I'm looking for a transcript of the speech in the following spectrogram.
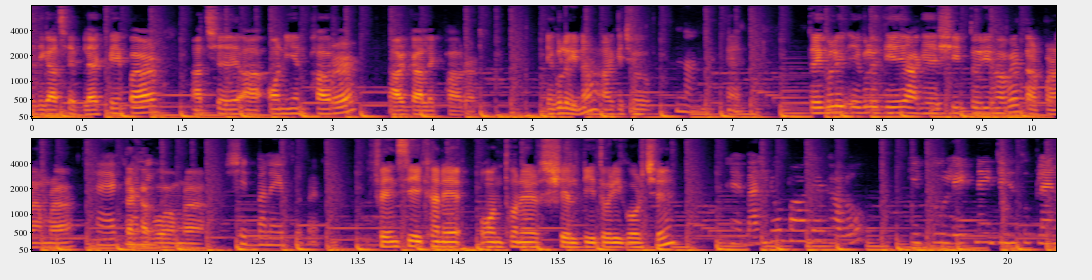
এদিকে আছে ব্ল্যাক পেপার আছে অনিয়ন পাউডার আর গার্লিক পাউডার এগুলোই না? আর কিছু? না। হ্যাঁ। তো এগুলি এগুলি দিয়ে আগে শীট তৈরি হবে তারপর আমরা হ্যাঁ দেখাবো আমরা শীত বানিয়ে ফেলব এখন। ফেন্সি এখানে অন্থনের শেলটি তৈরি করছে। হ্যাঁ বাহিরেও পাওয়া যায় ভালো কিন্তু লেট নাইট যেহেতু প্ল্যান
